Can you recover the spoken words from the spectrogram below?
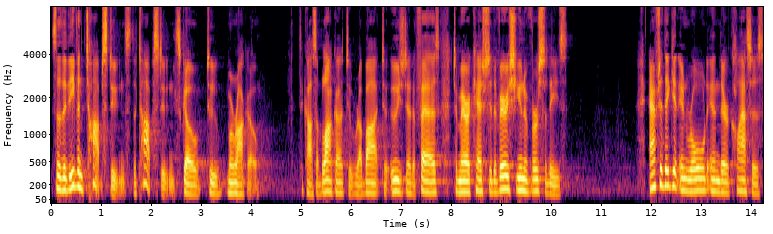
so that even top students, the top students, go to Morocco, to Casablanca, to Rabat, to Oujda, to Fez, to Marrakesh, to the various universities. After they get enrolled in their classes,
